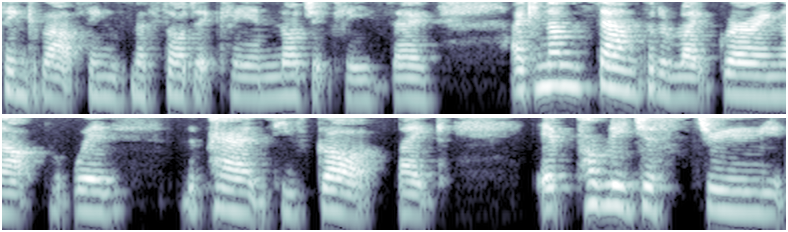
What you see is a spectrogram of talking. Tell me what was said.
think about things methodically and logically so i can understand sort of like growing up with the parents you've got like it probably just through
